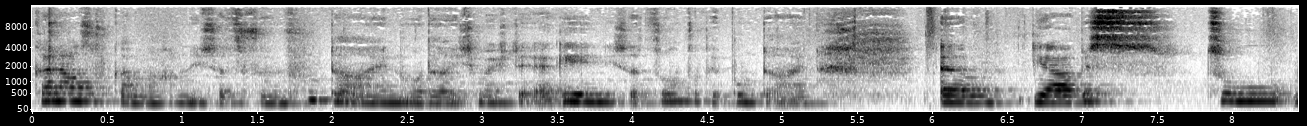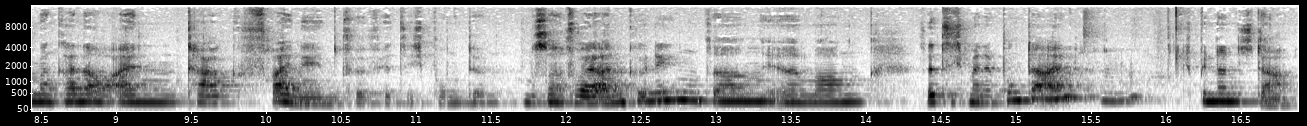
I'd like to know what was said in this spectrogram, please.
keine Hausaufgaben machen, ich setze fünf Punkte ein oder ich möchte ergehen, ich setze so und so viele Punkte ein. Ähm, ja, bis zu, man kann auch einen Tag frei nehmen für 40 Punkte. Muss man vorher ankündigen und sagen, äh, morgen setze ich meine Punkte ein. Ich bin dann nicht da.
